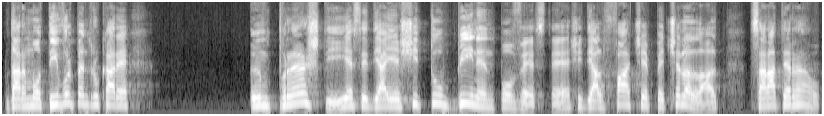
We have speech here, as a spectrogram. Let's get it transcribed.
dar motivul pentru care împrăștii este de a ieși tu bine în poveste și de a-l face pe celălalt să arate rău.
